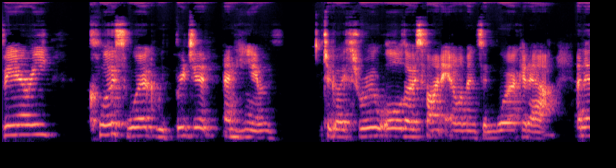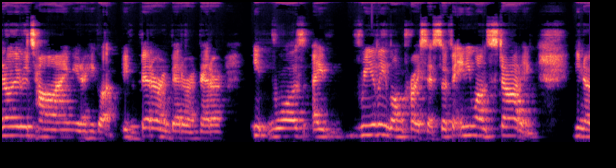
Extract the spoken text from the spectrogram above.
very close work with Bridget and him to go through all those finer elements and work it out. And then over time, you know, he got even better and better and better. It was a really long process. So for anyone starting, you know,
